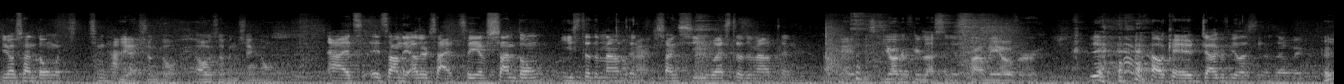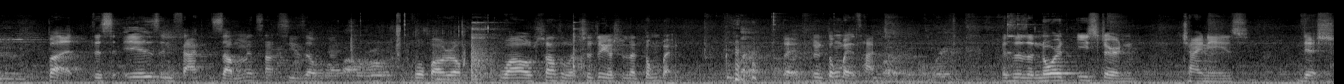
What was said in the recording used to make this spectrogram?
You know Shandong, it's Qinghai. Yeah, Shandong. I was up in Shandong. Uh, it's it's on the other side. So you have Shandong east of the mountain, Okay. Shanxi west of the mountain. Okay, this geography lesson is finally over. Yeah. okay, geography lesson is over. But this is in fact zum. It's not see zum. 锅包肉。哇哦，上次我吃这个是在东北。对，这是东北菜。This is a northeastern Chinese dish.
